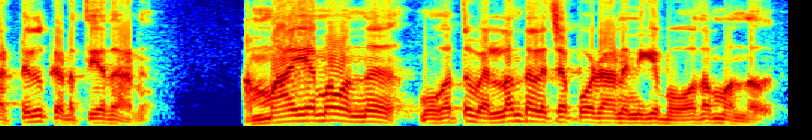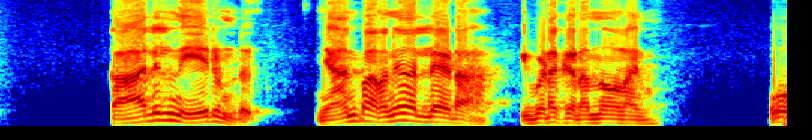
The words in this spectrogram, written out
കട്ടിൽ കിടത്തിയതാണ്. അമ്മായിയമ്മ വന്ന് മുഖത്ത് വെള്ളം തളിച്ചപ്പോഴാണ് എനിക്ക് ബോധം വന്നത്. കാലിൽ നീരുണ്ട്. ഞാൻ പറഞ്ഞതല്ലേടാ ഇവിടെ കിടന്നോളാൻ. ഓ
